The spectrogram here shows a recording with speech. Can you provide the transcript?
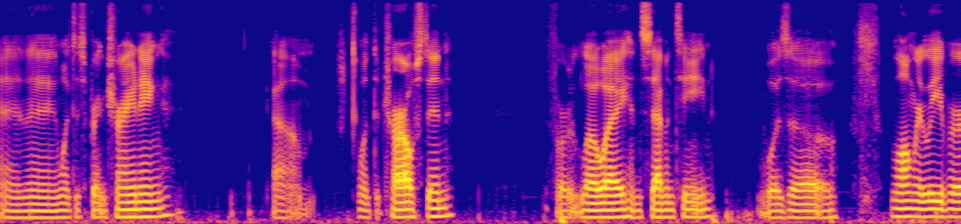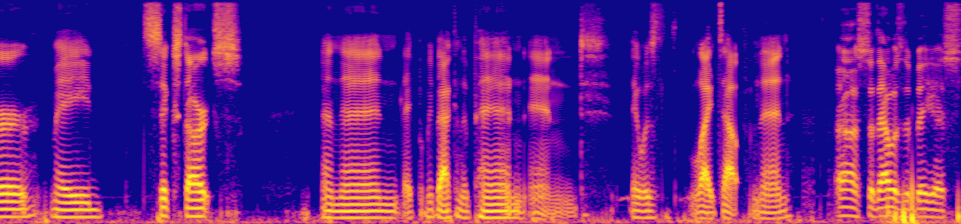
And then went to spring training. Um, went to Charleston for low A in 17. Was a long reliever, made six starts. And then they put me back in the pen, and it was lights out from then. Uh, so that was the biggest,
